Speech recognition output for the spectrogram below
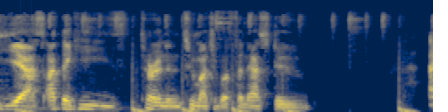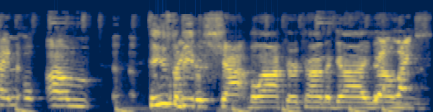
Yes, I think he's turned into too much of a finesse dude. And um He used to be the shot blocker kind of guy. Now Yeah, like- he's,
